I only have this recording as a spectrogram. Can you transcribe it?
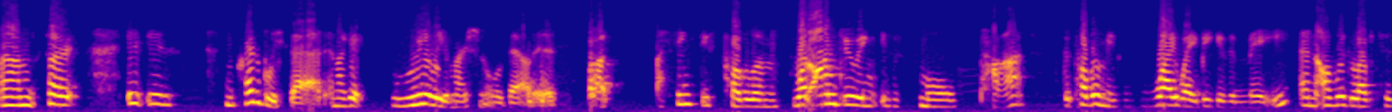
Um, so it is incredibly sad, and I get really emotional about it. But I think this problem, what I'm doing is a small part. The problem is way, way bigger than me, and I would love to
